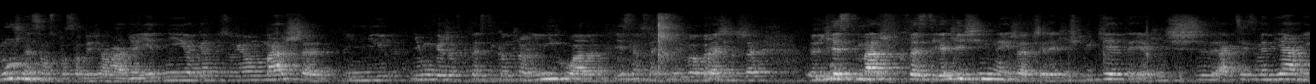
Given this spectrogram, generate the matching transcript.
różne są sposoby działania. Jedni organizują marsze, inni, nie mówię, że w kwestii kontroli NIK-u, ale jestem w stanie sobie wyobrazić, że jest marsz w kwestii jakiejś innej rzeczy, jakieś pikiety, jakieś akcje z mediami,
